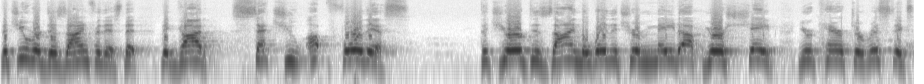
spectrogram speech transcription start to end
That you were designed for this. That, that God set you up for this. That your design, the way that you're made up, your shape, your characteristics,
